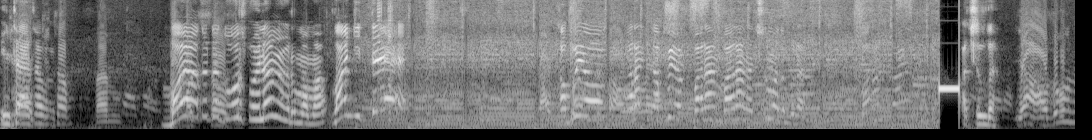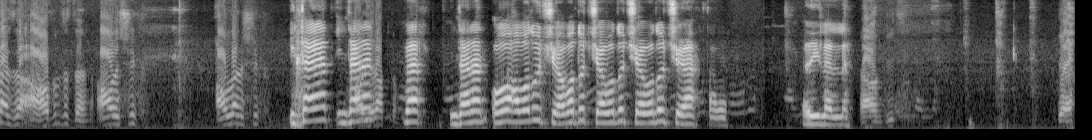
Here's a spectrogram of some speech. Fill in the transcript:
İnternete bak. Ben... Bayağıdır da doğrusu oynamıyorum ama. Lan gitti. Kapı yok. Baran kapı yok. Baran Baran açılmadı bura. Baran açıldı. Ya aldım onu ben zaten. Aldım zaten. Al ışık. Al lan ışık. İnternet internet ver. İnternet. O havada uçuyor. Havada uçuyor. Havada uçuyor. Havada uçuyor. Heh, tamam. Hadi ilerle. Tamam git. Gel.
